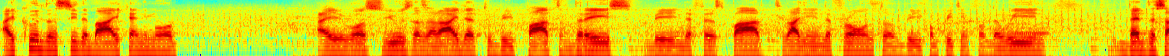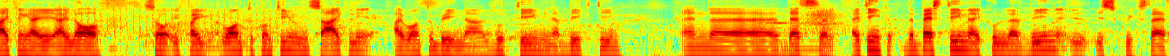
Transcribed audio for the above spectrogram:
I couldn't see the bike anymore. I was used as a rider to be part of the race, be in the first part, riding in the front, or be competing for the win. That's the cycling I, I love. So if I want to continue in cycling, I want to be in a good team, in a big team. And uh, that's, uh, I think, the best team I could have been is, is Quick Step.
